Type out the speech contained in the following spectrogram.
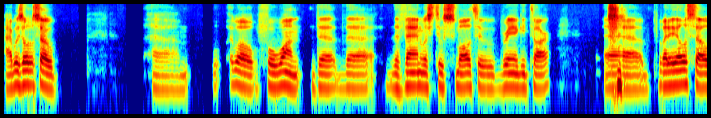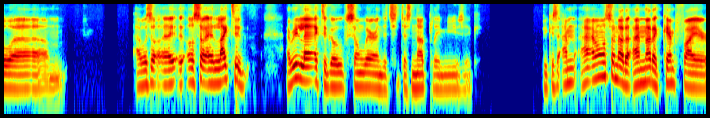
i was also um well for one the the the van was too small to bring a guitar. Uh but it also um i was I, also i like to i really like to go somewhere and just just not play music. Because i'm i'm also not a i'm not a campfire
